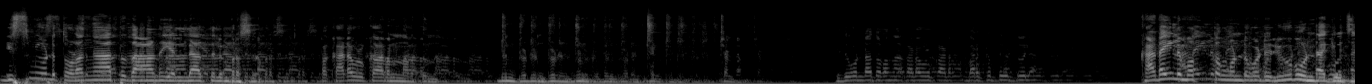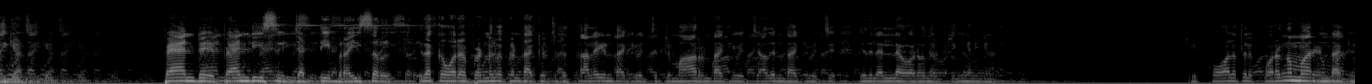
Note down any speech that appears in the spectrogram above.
ബിസ്മി കൊണ്ട് തുടങ്ങാത്തതാണ് എല്ലാത്തിലും പ്രശ്നം ഇപ്പൊ കട ഉദ്ഘാടനം നടത്തുന്ന ഇതുകൊണ്ടാ തുടങ്ങാ കട ഉദ്ഘാടനം കിട്ടൂല കടയിൽ മൊത്തം കൊണ്ടുപോയിട്ട് രൂപം ഉണ്ടാക്കി വെച്ചിരിക്കുകയാണ് പാന്റ് പാന്റീസ് ജട്ടി ബ്രൈസർ ഇതൊക്കെ ഓരോ പെണ്ണുങ്ങൾക്ക് ഉണ്ടാക്കി വെച്ചിട്ട് തലയുണ്ടാക്കി വെച്ചിട്ട് മാറുണ്ടാക്കി വെച്ച് അതുണ്ടാക്കി വെച്ച് ഇതിലെല്ലാം ഓരോന്നിട്ട് ഇങ്ങനെ ഇങ്ങനെ. ഈ കോലത്തിൽ കുരങ്ങന്മാരുണ്ടാക്കി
